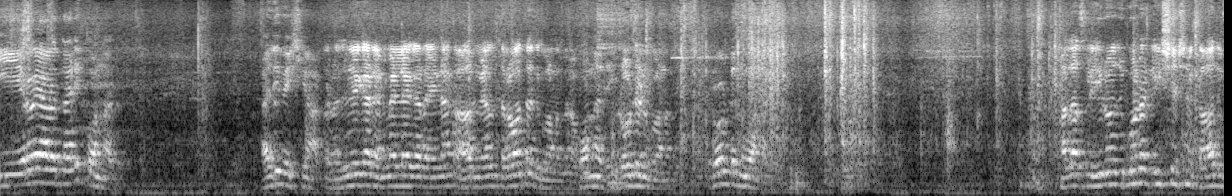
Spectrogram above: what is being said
ఈ ఇరవై ఆరో తారీఖు కొన్నారు. అది విషయం అక్కడ. రజనీ గారు ఎమ్మెల్యే గారు అయినాక ఆరు నెలల తర్వాత అది కొన్నది. కొన్నది. రోడ్డుని కొన్నది. రోడ్డును కొన్నారు అది అసలు ఈ రోజు కూడా రిజిస్ట్రేషన్ కాదు.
